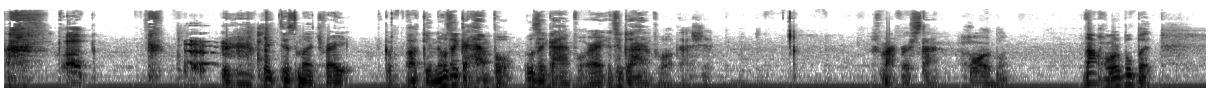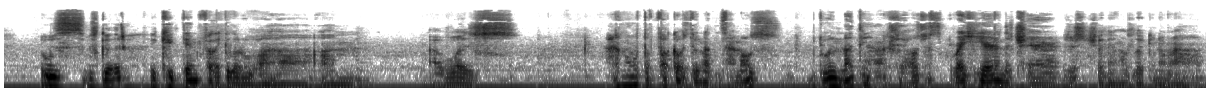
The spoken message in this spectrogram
like this much, right? Like fucking. It was like a handful. It was like a handful, right? I took a handful of that shit for my first time. Horrible. Not horrible, but it was it was good. It kicked in for like a little while. Um, I was I don't know what the fuck I was doing at the time. I was doing nothing actually. I was just right here in the chair, just chilling. I was looking around,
